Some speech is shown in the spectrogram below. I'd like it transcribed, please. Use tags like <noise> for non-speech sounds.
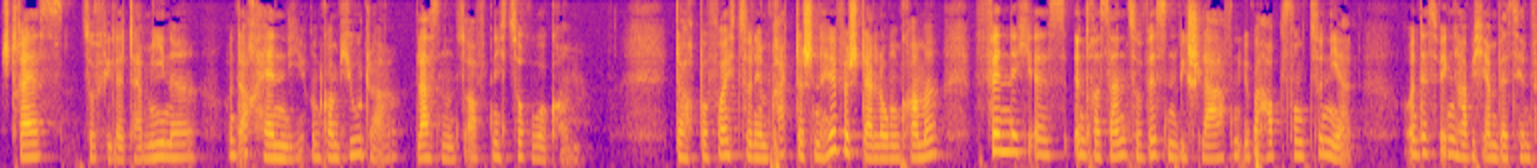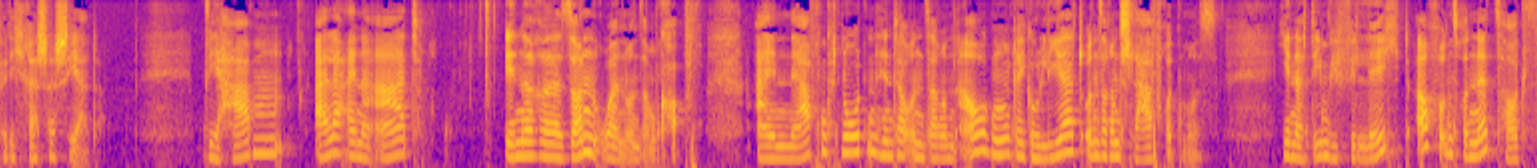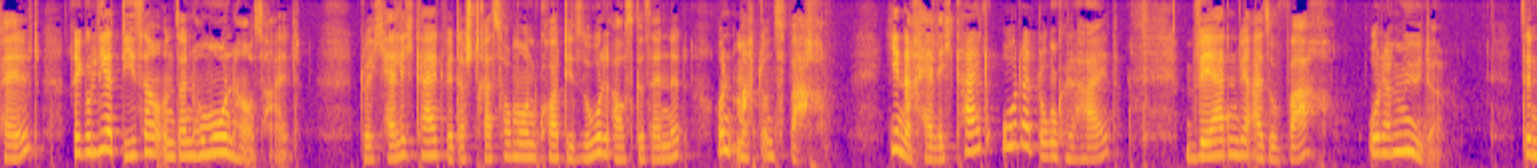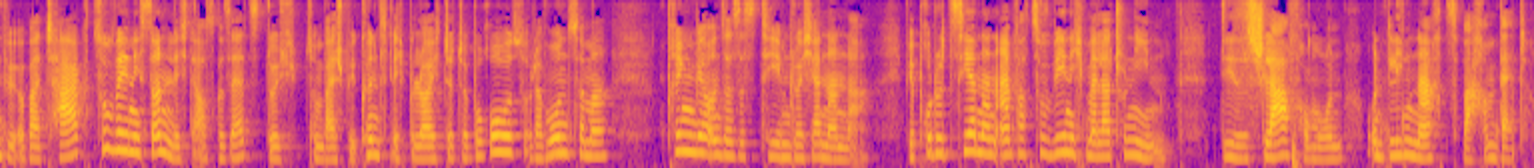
Stress, zu viele Termine, und auch Handy und Computer lassen uns oft nicht zur Ruhe kommen. Doch bevor ich zu den praktischen Hilfestellungen komme, finde ich es interessant zu wissen, wie Schlafen überhaupt funktioniert. Und deswegen habe ich ein bisschen für dich recherchiert. Wir haben alle eine Art innere Sonnenuhr in unserem Kopf. Ein Nervenknoten hinter unseren Augen reguliert unseren Schlafrhythmus. Je nachdem, wie viel Licht auf unsere Netzhaut fällt, reguliert dieser unseren Hormonhaushalt. Durch Helligkeit wird das Stresshormon Cortisol ausgesendet und macht uns wach. Je nach Helligkeit oder Dunkelheit werden wir also wach oder müde. Sind wir über Tag zu wenig Sonnenlicht ausgesetzt, durch zum Beispiel künstlich beleuchtete Büros oder Wohnzimmer, bringen wir unser System durcheinander. Wir produzieren dann einfach zu wenig Melatonin, dieses Schlafhormon, und liegen nachts wach im Bett.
